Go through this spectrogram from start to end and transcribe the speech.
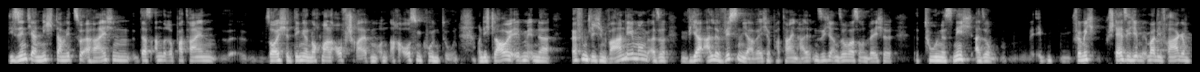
die sind ja nicht damit zu erreichen, dass andere Parteien äh, solche Dinge nochmal aufschreiben und nach außen kundtun. Und ich glaube eben in der öffentlichen Wahrnehmung, also wir alle wissen ja, welche Parteien halten sich an sowas und welche tun es nicht. Also für mich stellt sich eben immer die Frage,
